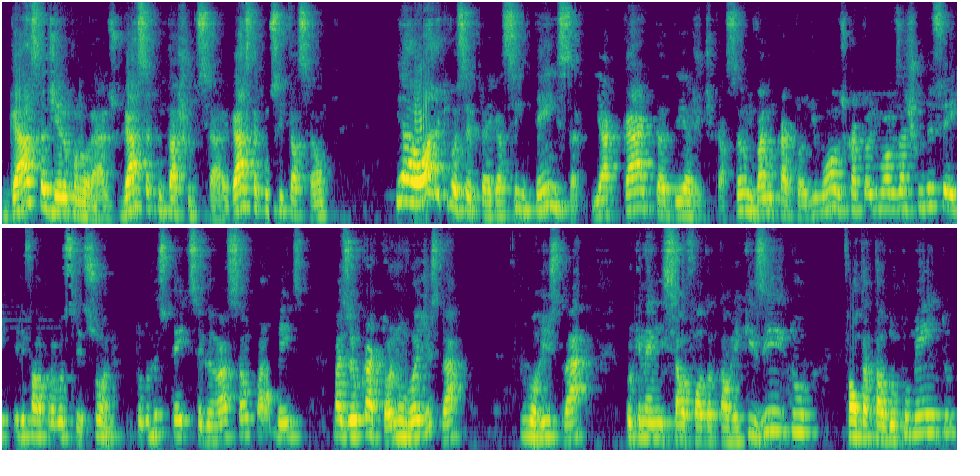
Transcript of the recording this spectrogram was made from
gasta dinheiro com honorários, gasta com taxa judiciária, gasta com citação, e a hora que você pega a sentença e a carta de adjudicação e vai no cartório de imóveis, o cartório de imóveis acha um defeito. Ele fala para você, Sônia, com todo respeito, você ganhou a ação, parabéns, mas eu, o cartório, não vou registrar. Não vou registrar, porque na inicial falta tal requisito, falta tal documento,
